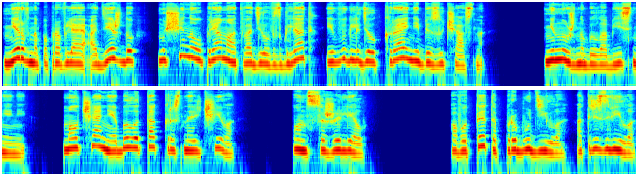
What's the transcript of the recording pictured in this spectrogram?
Нервно поправляя одежду, мужчина упрямо отводил взгляд и выглядел крайне безучастно. Не нужно было объяснений. Молчание было так красноречиво. Он сожалел. А вот это пробудило, отрезвило.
